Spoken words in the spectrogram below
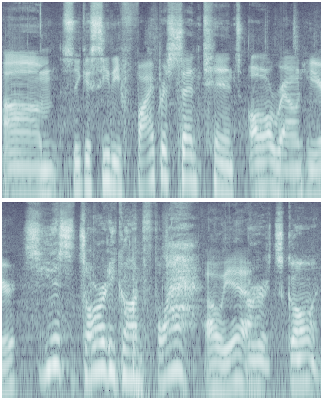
Um, so you can see the five percent tints all around here. See this? It's already gone flat. Oh yeah. Or it's going.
